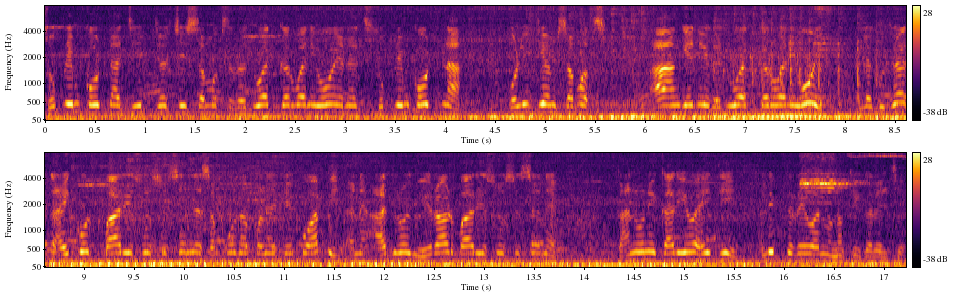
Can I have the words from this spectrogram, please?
સુપ્રીમ કોર્ટના ચીફ જસ્ટિસ સમક્ષ રજૂઆત કરવાની હોય અને સુપ્રીમ કોર્ટના કોલિજિયમ સમક્ષ આ અંગેની રજૂઆત કરવાની હોય એટલે ગુજરાત હાઈકોર્ટ બાર એસોસિએશનને સંપૂર્ણપણે ટેકો આપી અને આજરોજ વેરાળ બાર એસોસિએશને કાનૂની કાર્યવાહીથી લિપ્ત રહેવાનું નક્કી કરેલ છે.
